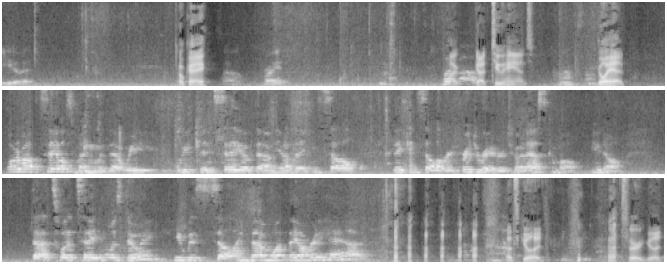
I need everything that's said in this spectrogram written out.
you eat of it, Okay, right? I've got two hands. I'm. Go ahead. What about salesmen that we we can say of them? You know, they can sell they can sell a refrigerator to an Eskimo. You know, that's what Satan was doing. He was selling them what they already had. That's good. That's very good.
